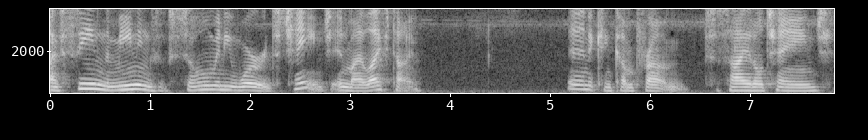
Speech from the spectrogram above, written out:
I've seen the meanings of so many words change in my lifetime. And it can come from societal change,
